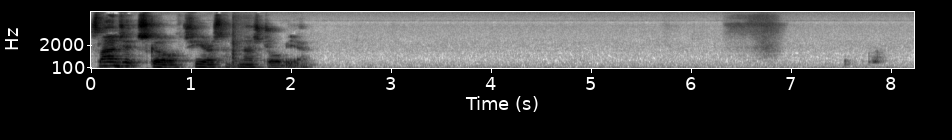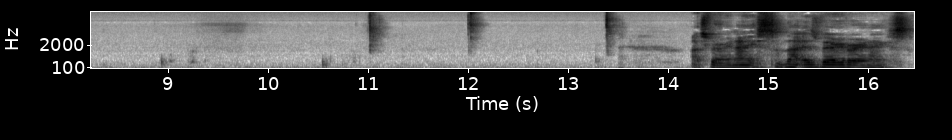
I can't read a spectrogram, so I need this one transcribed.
Slange, skull, cheers, Nasdrovia. That's very nice. That is very, very nice.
